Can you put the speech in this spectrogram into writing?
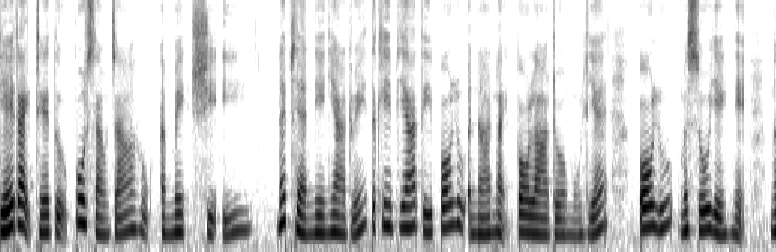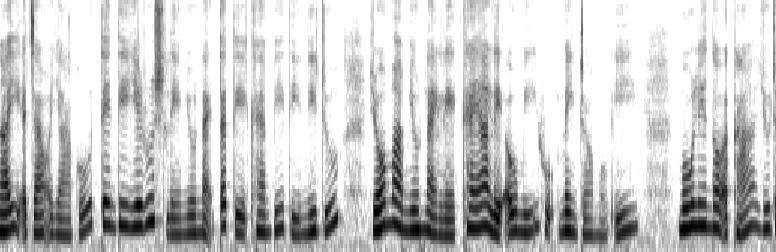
ရဲတိုက်ထဲသို့ပို့ဆောင်ကြဟုအမိန့်ရှိ၏နက်ဖြန်နေညတွင် သခင်ဖျားသည်ပေါလုအနား၌ပေါ်လာတော်မူလျက်ပေါလုမစိုးရိမ်နှင့်ငါ၏အကြောင်းအရာကိုတင်သည်ယေရုရှလင်မြို့၌တက်တည်ခံပြီးသည်နိတုယောမမြို့၌လည်းခံရလေအောင်မည်ဟုမိန့်တော်မူ၏ မိုးလင်းသောအခါယူဒ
